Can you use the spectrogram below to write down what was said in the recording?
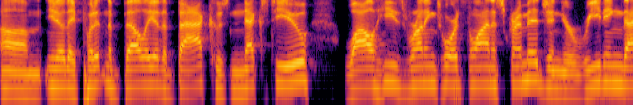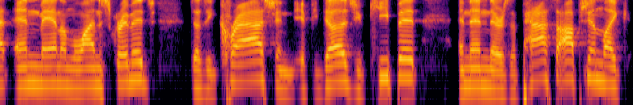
Um, you know, they put it in the belly of the back who's next to you while he's running towards the line of scrimmage, and you're reading that end man on the line of scrimmage. Does he crash? And if he does, you keep it. And then there's a pass option. Like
